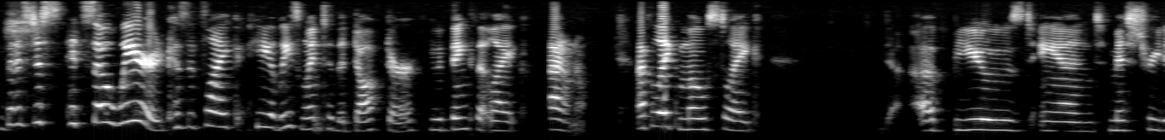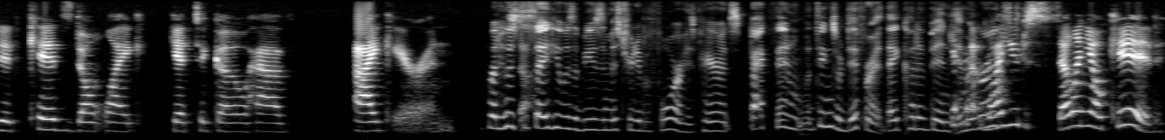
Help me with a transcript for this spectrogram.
But it's just, it's so weird because it's like he at least went to the doctor. You would think that, like, I don't know. I feel like most, like, abused and mistreated kids don't, like, get to go have eye care and. But who's Stuff. to say he was abused and mistreated before? His parents back then when things were different. They could have been Yeah, immigrants. why are you just selling your kid?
